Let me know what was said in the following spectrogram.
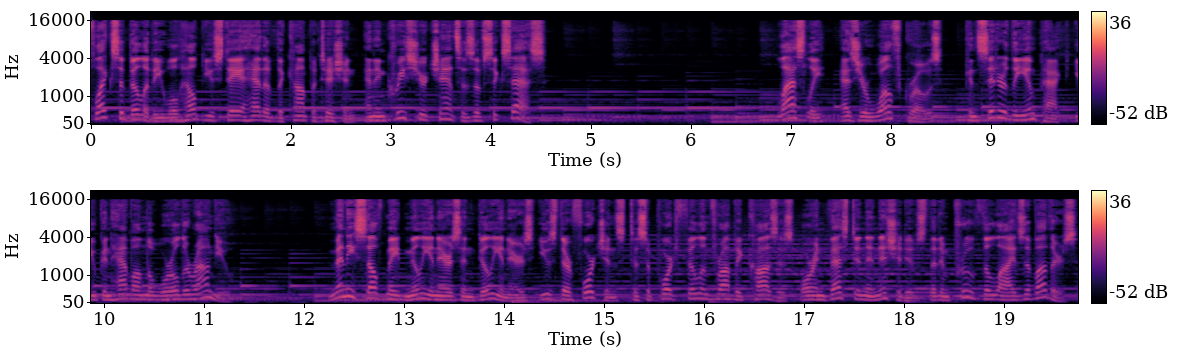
Flexibility will help you stay ahead of the competition and increase your chances of success. Lastly, as your wealth grows, consider the impact you can have on the world around you. Many self made millionaires and billionaires use their fortunes to support philanthropic causes or invest in initiatives that improve the lives of others.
